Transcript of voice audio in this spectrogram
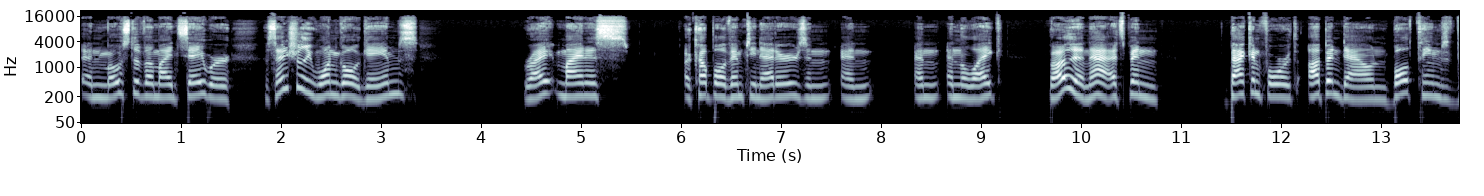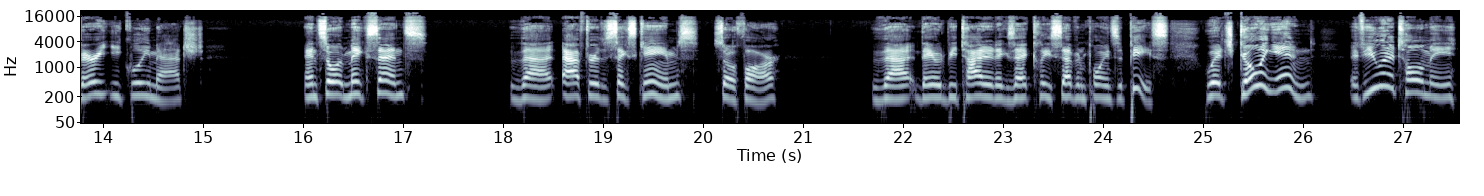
and most of them I'd say were essentially one goal games, right? Minus a couple of empty netters and and and and the like. But other than that, it's been back and forth, up and down, both teams very equally matched. And so it makes sense that after the six games so far, that they would be tied at exactly seven points apiece. Which going in if you would have told me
